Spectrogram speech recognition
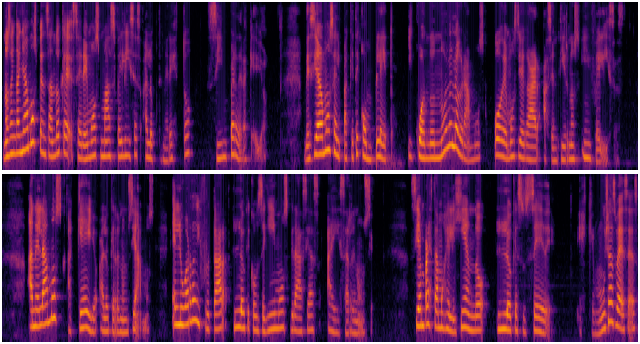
Nos engañamos pensando que seremos más felices al obtener esto sin perder aquello. Deseamos el paquete completo y cuando no lo logramos podemos llegar a sentirnos infelices. Anhelamos aquello a lo que renunciamos, en lugar de disfrutar lo que conseguimos gracias a esa renuncia. Siempre estamos eligiendo lo que sucede. Es que muchas veces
